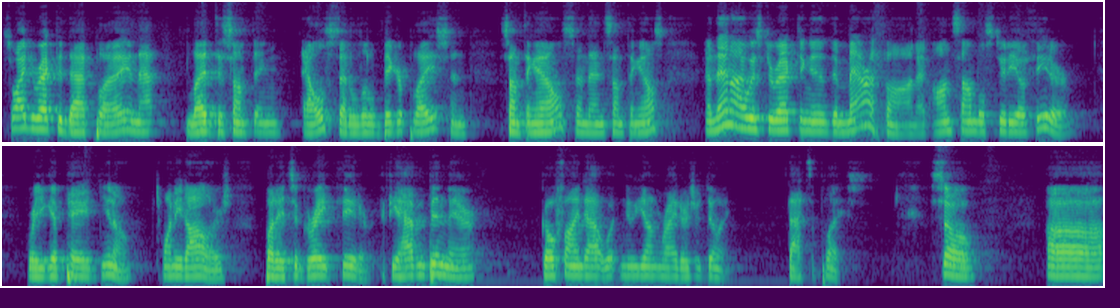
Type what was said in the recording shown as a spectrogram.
So I directed that play, and that led to something else at a little bigger place, and something else, and then something else. And then I was directing the marathon at Ensemble Studio Theater where you get paid, you know, $20, but it's a great theater. If you haven't been there, go find out what new young writers are doing. That's a place. So uh,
